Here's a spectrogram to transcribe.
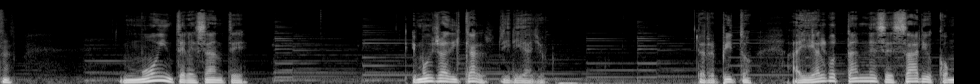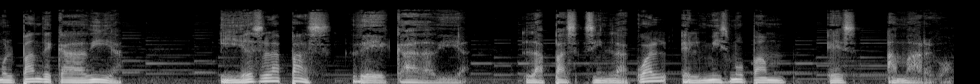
muy interesante y muy radical, diría yo. Te repito, hay algo tan necesario como el pan de cada día, y es la paz de cada día, la paz sin la cual el mismo pan es amargo.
